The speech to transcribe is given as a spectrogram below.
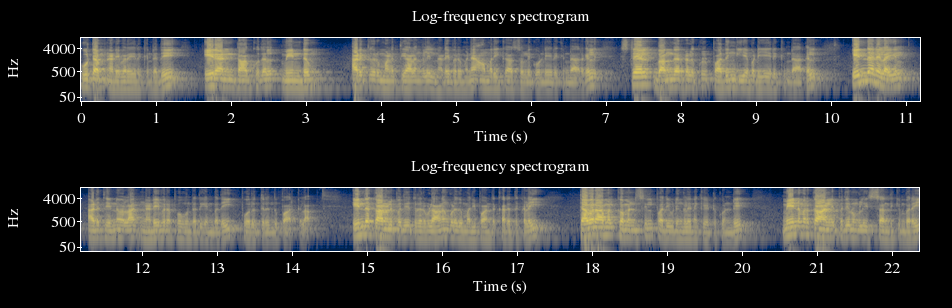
கூட்டம் நடைபெற இருக்கின்றது. ஈரானின் தாக்குதல் மீண்டும் அடுத்து வரும் மனத்தியாலங்களில் நடைபெறும் என அமெரிக்கா சொல்லிக்கொண்டே இருக்கின்றார்கள். ஸ்டேல் பங்கர்களுக்குள் பதுங்கியபடியே இருக்கின்றார்கள். இந்த நிலையில் அடுத்து என்னவெல்லாம் நடைபெறப் போகின்றது என்பதை பொறுத்திருந்து பார்க்கலாம். இந்த காணொளி பதிவு தொடர்பிலான உங்களது மதிப்பான கருத்துக்களை தவறாமல் கமெண்ட்ஸில் பதிவிடுங்கள் என கேட்டுக்கொண்டு மீனவர் காணொலி காணொளி பதிவில் உங்களை சந்திக்கும் வரை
